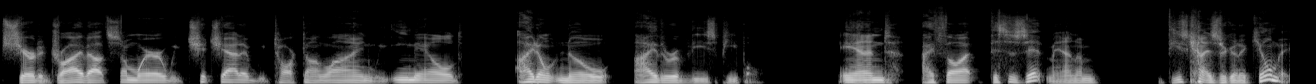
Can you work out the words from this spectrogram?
shared a drive out somewhere, we chit chatted, we talked online, we emailed. I don't know either of these people. And I thought, this is it, man. I'm these guys are going to kill me.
